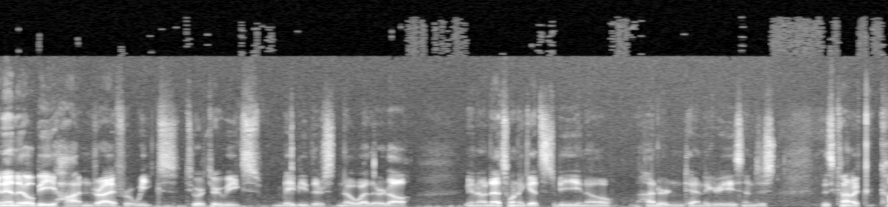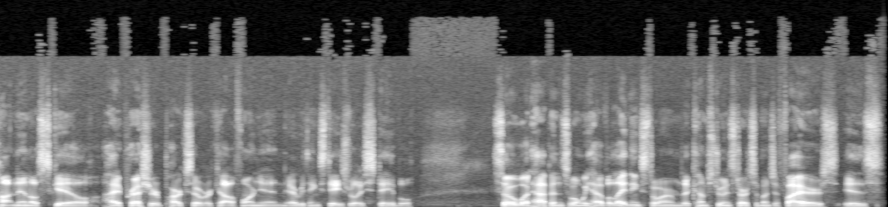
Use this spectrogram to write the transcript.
and then it'll be hot and dry for weeks, two or three weeks. Maybe there's no weather at all. You know, and that's when it gets to be, you know, 110 degrees and just this kind of continental scale high pressure parks over California and everything stays really stable. So what happens when we have a lightning storm that comes through and starts a bunch of fires is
